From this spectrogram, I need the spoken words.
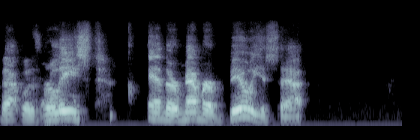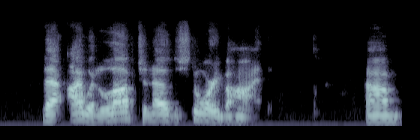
that was released in their memorabilia set that I would love to know the story behind. Um,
